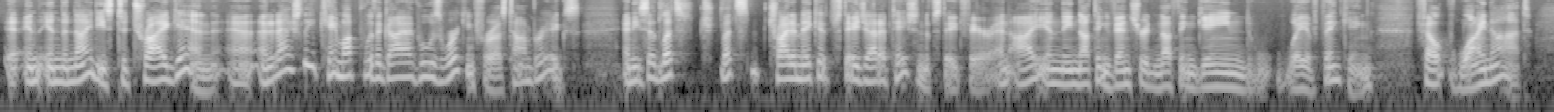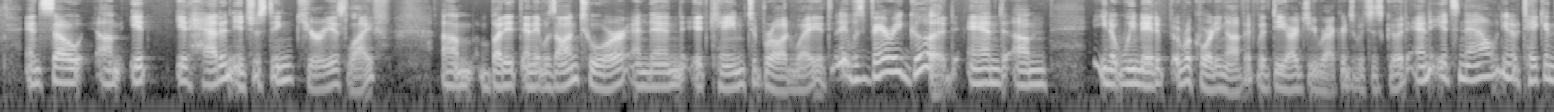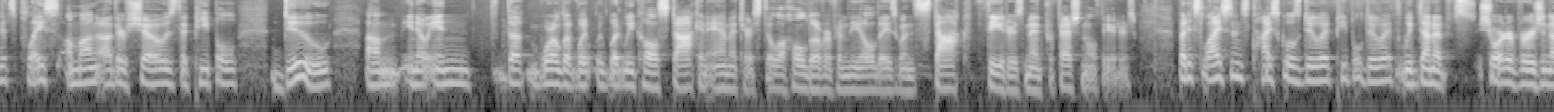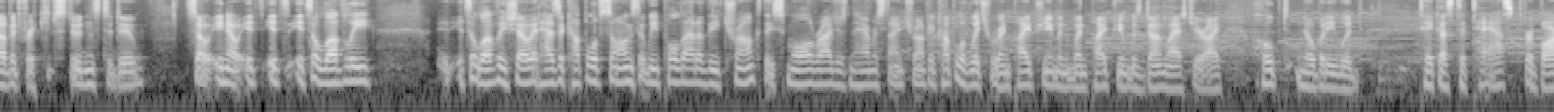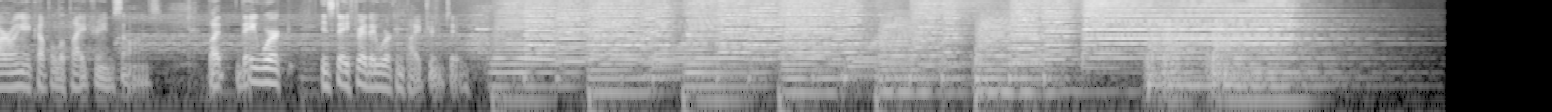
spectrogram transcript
in, in the 90s to try again. And, and, it actually came up with a guy who was working for us, Tom Briggs. And he said, let's, let's try to make a stage adaptation of State Fair. And I, in the nothing ventured, nothing gained way of thinking, felt, why not? And so um, it, it had an interesting, curious life. Um, but it and it was on tour, and then it came to Broadway. It, it was very good, and um, you know, we made a recording of it with DRG Records, which is good, and it's now you know taken its place among other shows that people do, um, you know, in the world of what we call stock and amateur, still a holdover from the old days when stock theaters meant professional theaters. But it's licensed. High schools do it. People do it. We've done a shorter version of it for students to do. So you know, it's it's it's a lovely it's a lovely show. It has a couple of songs that we pulled out of the trunk, the small Rodgers and Hammerstein trunk, a couple of which were in Pipe Dream. And when Pipe Dream was done last year, I hoped nobody would take us to task for borrowing a couple of Pipe Dream songs. But they work in State Fair, they work in Pipe Dream too.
